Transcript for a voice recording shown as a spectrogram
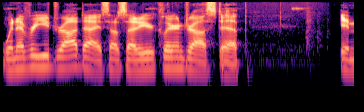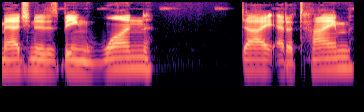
Whenever you draw dice outside of your clear and draw step, imagine it as being one die at a time.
